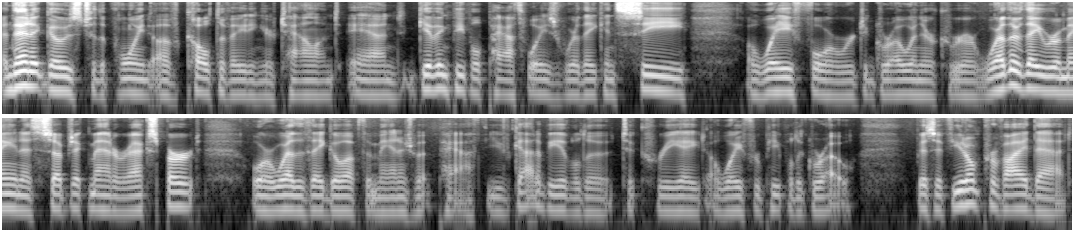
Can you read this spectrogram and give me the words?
And then it goes to the point of cultivating your talent and giving people pathways where they can see a way forward to grow in their career, whether they remain a subject matter expert or whether they go up the management path. You've got to be able to, to create a way for people to grow. Because if you don't provide that,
